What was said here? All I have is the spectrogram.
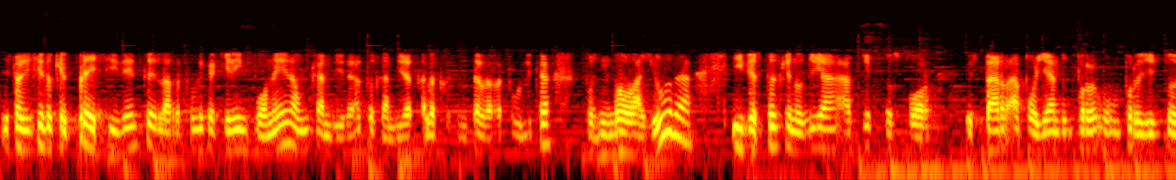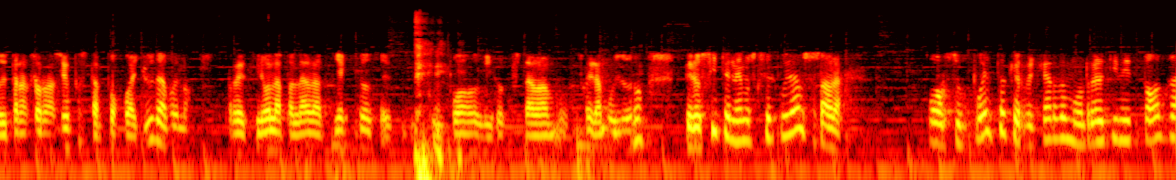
está diciendo que el presidente de la República quiere imponer a un candidato candidata a la presidencia de la República, pues no ayuda. Y después que nos diga abyectos por estar apoyando un, proyecto de transformación, pues tampoco ayuda. Bueno, retiró la palabra abyectos, dijo que estaba era muy duro, pero sí tenemos que ser cuidadosos. Ahora, por supuesto que Ricardo Monreal tiene todo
